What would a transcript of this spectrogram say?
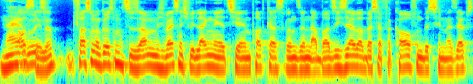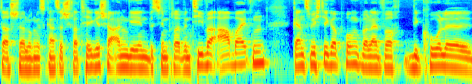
Naja, Aussehen, gut. Ne? Fassen wir kurz mal zusammen. Ich weiß nicht, wie lange wir jetzt hier im Podcast drin sind, aber sich selber besser verkaufen, ein bisschen mehr Selbstdarstellung, das Ganze strategischer angehen, ein bisschen präventiver arbeiten. Ganz wichtiger Punkt, weil einfach die Kohle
